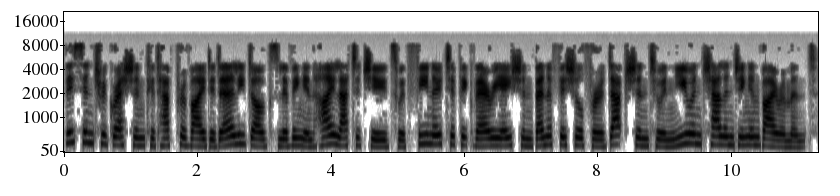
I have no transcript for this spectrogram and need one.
This introgression could have provided early dogs living in high latitudes with phenotypic variation beneficial for adaptation to a new and challenging environment.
